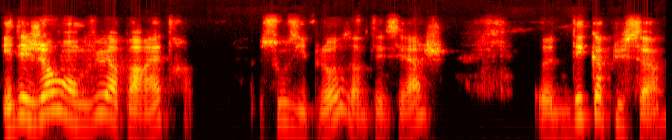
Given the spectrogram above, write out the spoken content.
et des gens ont vu apparaître, sous hypnose, en TCH, des capucins,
